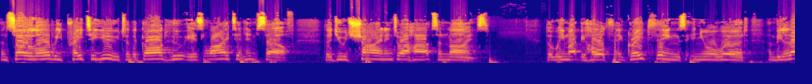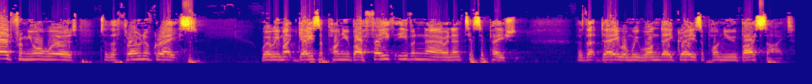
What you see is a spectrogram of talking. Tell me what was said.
And so, Lord, we pray to you, to the God who is light in himself, that you would shine into our hearts and minds, that we might behold great things in your word and be led from your word to the throne of grace, where we might gaze upon you by faith even now in anticipation of that day when we one day gaze upon you by sight.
